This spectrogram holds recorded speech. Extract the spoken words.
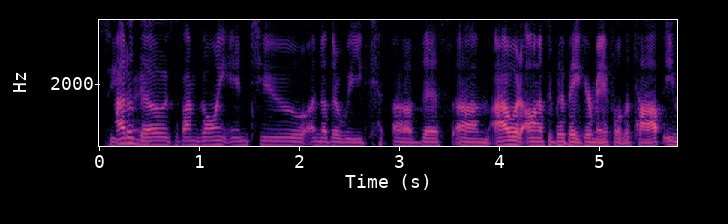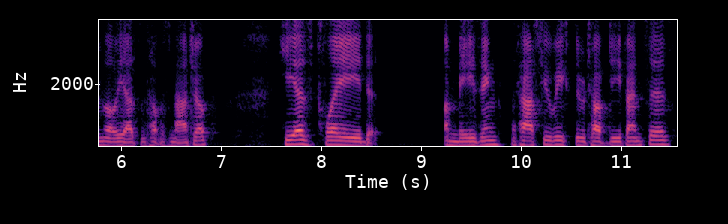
CJ? Out of those, if I'm going into another week of this, um, I would honestly put Baker Mayfield at the top, even though he has the toughest matchup. He has played amazing the past few weeks through tough defenses,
